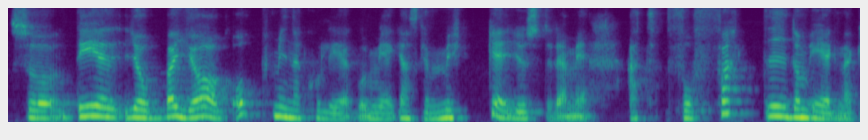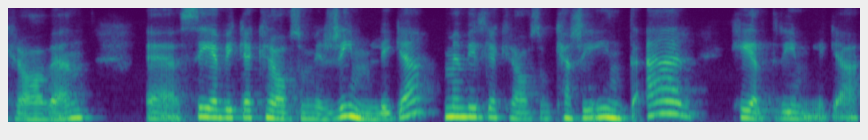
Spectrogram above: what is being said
Så det jobbar jag och mina kollegor med ganska mycket, just det där med att få fatt i de egna kraven, eh, se vilka krav som är rimliga, men vilka krav som kanske inte är helt rimliga.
